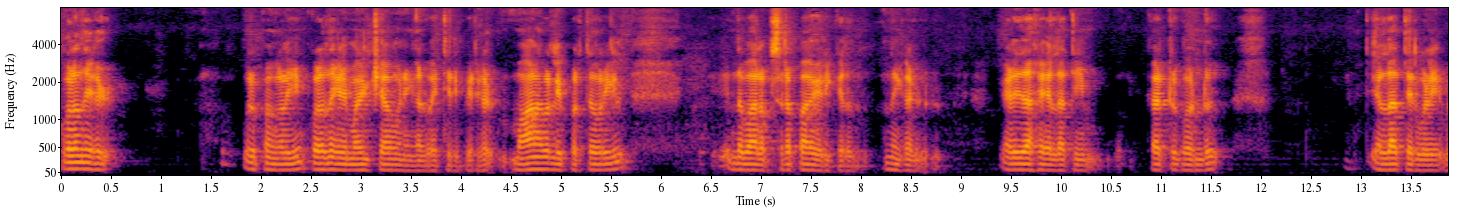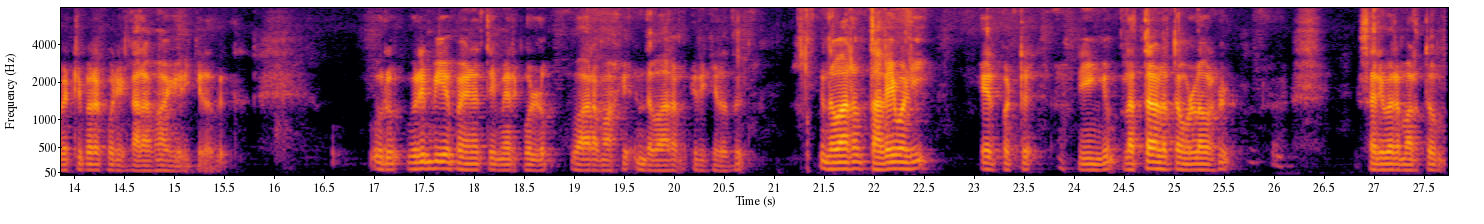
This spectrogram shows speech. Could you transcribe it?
குழந்தைகள் விருப்பங்களையும் குழந்தைகளை மகிழ்ச்சியாகவும் நீங்கள் வைத்திருப்பீர்கள். மாணவர்களை பொறுத்தவரையில் இந்த வாரம் சிறப்பாக இருக்கிறது. நீங்கள் எளிதாக எல்லாத்தையும் கற்றுக்கொண்டு எல்லா தேர்வுகளையும் வெற்றி பெறக்கூடிய காலமாக இருக்கிறது. ஒரு விரும்பிய பயணத்தை மேற்கொள்ளும் வாரமாக இந்த வாரம் இருக்கிறது. இந்த வாரம் தலைவலி ஏற்பட்டு நீங்கும். இரத்த அழுத்தம் உள்ளவர்கள் சரிவர மருத்துவம்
